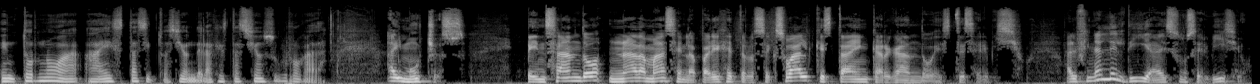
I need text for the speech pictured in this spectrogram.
en torno a, esta situación de la gestación subrogada? Hay muchos pensando nada más en la pareja heterosexual que está encargando este servicio. Al final del día es un servicio.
